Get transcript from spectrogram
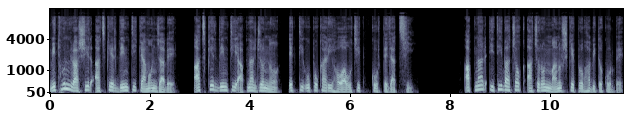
মিথুন রাশির আজকের দিনটি কেমন যাবে? আজকের দিনটি আপনার জন্য একটি উপকারী হওয়া উচিত করতে যাচ্ছি। আপনার ইতিবাচক আচরণ মানুষকে প্রভাবিত করবে।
